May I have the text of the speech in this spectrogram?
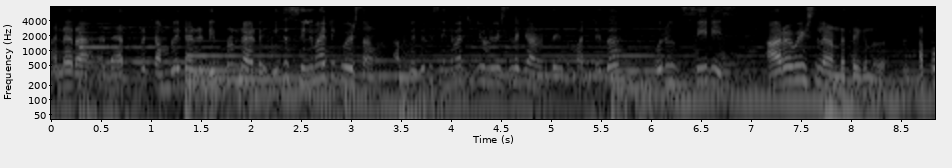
അതിന്റെ ഡയറക്ടർ കംപ്ലീറ്റ് ആയിട്ട് ഡിഫറെന്റ് ആയിട്ട് ഇത് സിനിമാറ്റിക് വേഴ്സ് ആണ്. അപ്പൊ ഇതൊരു സിനിമാറ്റിക് യൂണിവേഴ്സിലേക്കാണ് എടുത്തേക്കുന്നത്. മറ്റേത് ഒരു സീരീസ് ആരോ വേഴ്സിലാണ് എടുത്തേക്കുന്നത്. അപ്പൊ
